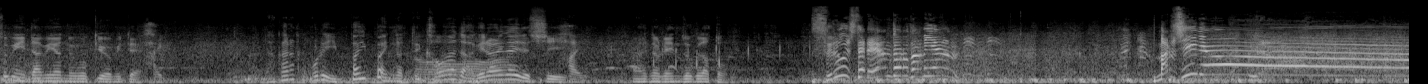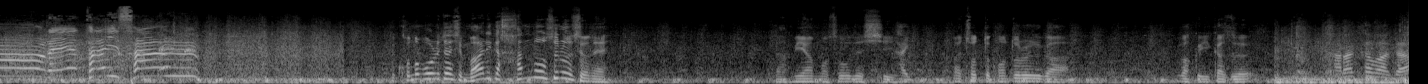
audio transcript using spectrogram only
すぐにダミアンの動きを見て、はいなかなかこれいっぱいいっぱいになって顔まで上げられないですし、はい、あれの連続だと。スルーしてレアンドロ・ダミアン。マルシーニョ0対3このボールに対して周りが反応するんですよね。ダミアンもそうですし、はい、まあ、ちょっとコントロールがうまくいかず。原川が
